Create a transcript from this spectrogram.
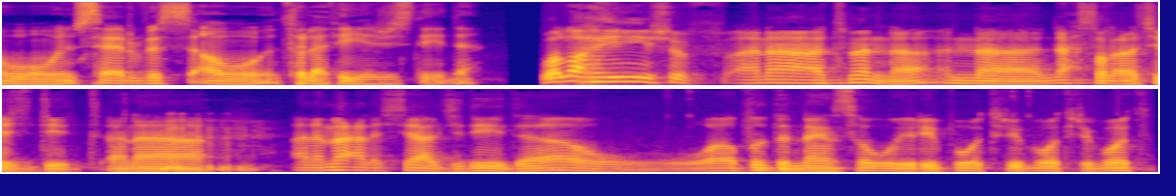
و service أو ثلاثية جديدة. والله شوف أنا أتمنى إن نحصل على شيء جديد. أنا مم. أنا مع الأشياء الجديدة وضد ان نسوي reboot reboot reboot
